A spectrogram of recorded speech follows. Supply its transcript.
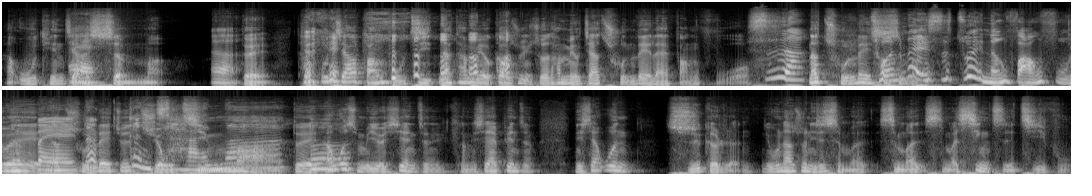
它无添加什么？嗯，对，它不加防腐剂，那它没有告诉你说它没有加醇类来防腐哦。是啊，那醇类是醇类是最能防腐的。对，那醇类就是酒精嘛。对，那为什么有些人可能现在变成？你现在问十个人，你问他说你是什么什么什么性质的肌肤？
